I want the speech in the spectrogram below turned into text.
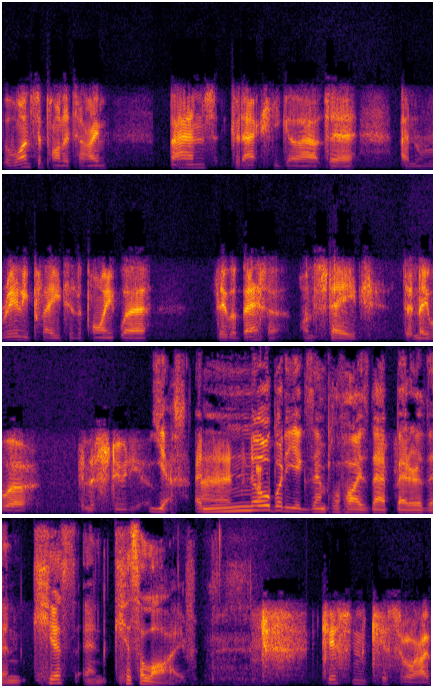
But once upon a time, bands could actually go out there and really play to the point where they were better on stage than they were in the studio. Yes, and, and nobody exemplifies that better than Kiss and Kiss Alive. Kiss and Kiss Alive.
